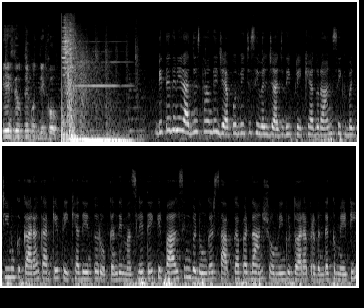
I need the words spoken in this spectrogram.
ਇਸ ਦੇ ਉੱਤੇ ਕੁਝ ਦੇਖੋ। ਬੀਤੇ ਦਿਨੀ ਰਾਜਸਥਾਨ ਦੇ ਜੈਪੁਰ ਵਿੱਚ ਸਿਵਲ ਜੱਜ ਦੀ ਪ੍ਰੀਖਿਆ ਦੌਰਾਨ ਸਿੱਖ ਬੱਚੀ ਨੂੰ ਕਕਾਰਾਂ ਕਰਕੇ ਪ੍ਰੀਖਿਆ ਦੇਣ ਤੋਂ ਰੋਕਣ ਦੇ ਮਸਲੇ ਤੇ ਕਿਰਪਾਲ ਸਿੰਘ ਬਡੂੰਗਰ ਸਾਬਕਾ ਪ੍ਰਧਾਨ ਸ਼੍ਰੋਮਣੀ ਗੁਰਦੁਆਰਾ ਪ੍ਰਬੰਧਕ ਕਮੇਟੀ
